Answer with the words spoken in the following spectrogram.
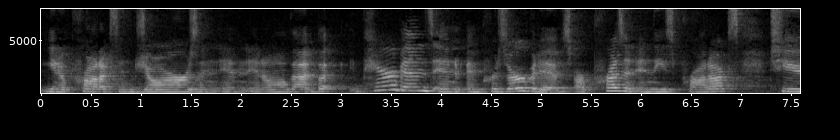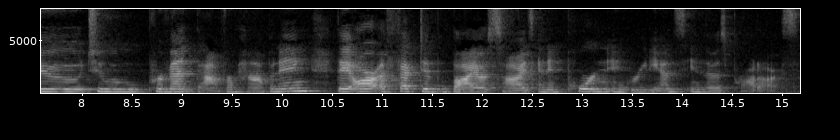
you know products in jars and, and, and all that but parabens and, and preservatives are present in these products to to prevent that from happening. They are effective biocides and important ingredients in those products.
